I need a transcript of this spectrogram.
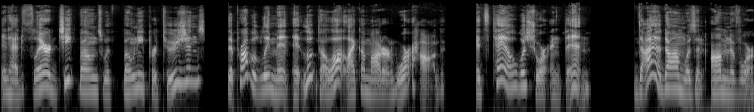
It had flared cheekbones with bony protrusions that probably meant it looked a lot like a modern warthog. Its tail was short and thin. Daeodon was an omnivore,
